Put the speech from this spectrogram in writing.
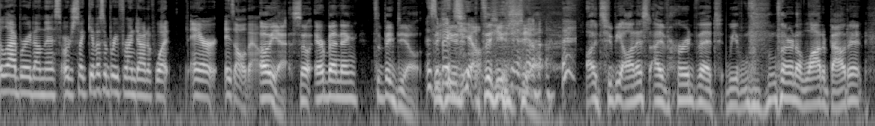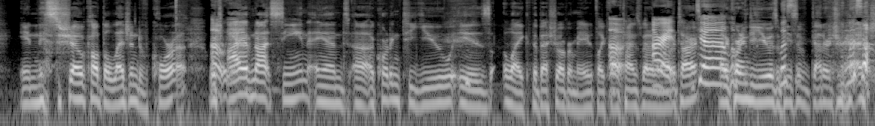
elaborate on this or just like give us a brief rundown of what air is all about? Oh yeah, so airbending, it's a big deal. It's a big huge, deal. It's a huge deal. Uh, to be honest, I've heard that we learn a lot about it in this show called The Legend of Korra, which Oh, I have not seen, and uh, according to you, is like the best show ever made. It's like five Oh, times better than right. Avatar. Duh, and according to you, is a piece of gutter trash.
